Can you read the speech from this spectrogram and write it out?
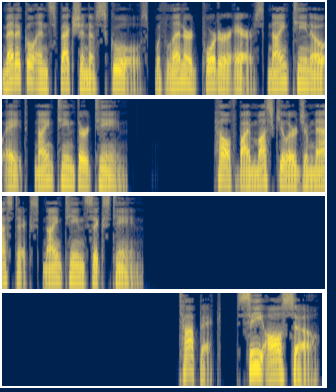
Medical Inspection of Schools, with Leonard Porter Ayres 1908, 1913 Health by Muscular Gymnastics 1916 Topic. See also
